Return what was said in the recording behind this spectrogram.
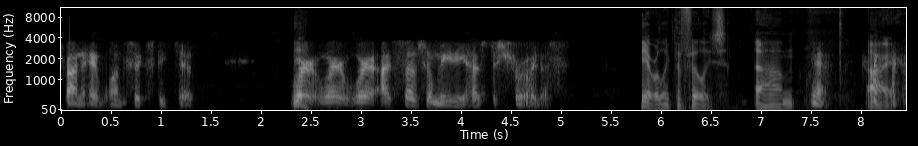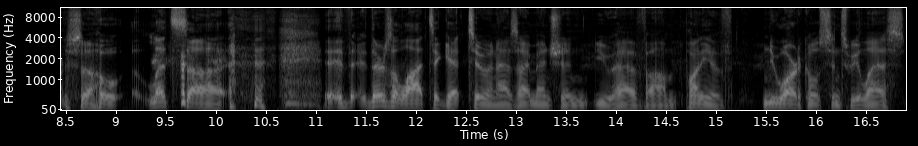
trying to hit 162. Yeah. We're we're we're uh, social media has destroyed us. Yeah, we're like the Phillies. Um, yeah. All right, so let's. Uh, there's a lot to get to, and as I mentioned, you have um, plenty of new articles since we last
